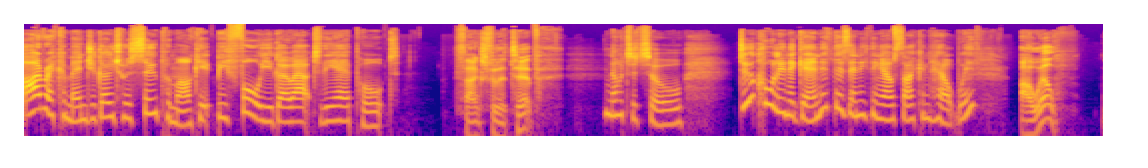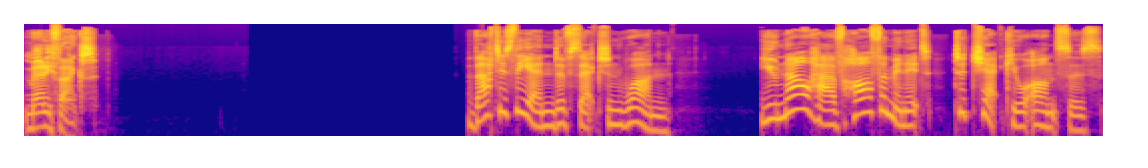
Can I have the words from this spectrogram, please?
I recommend you go to a supermarket before you go out to the airport. Thanks for the tip. Not at all. Do call in again if there's anything else I can help with. I will. Many thanks. That is the end of section 1. You now have half a minute to check your answers.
